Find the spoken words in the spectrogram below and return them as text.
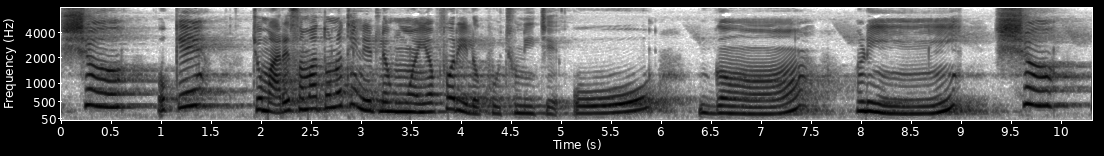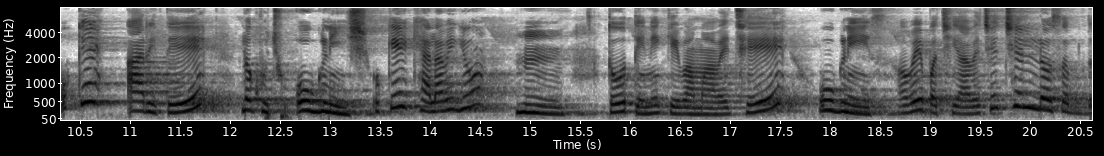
શ ઓકે? જો મારે સમાતું નથી ને એટલે હું અહીંયા ફરી લખું છું નીચે. ઓ ગ ણી શ ઓકે? આ રીતે લખું છું. ઓગણીસ. ઓકે? ખ્યાલ આવી ગયો? હમ. તો તેને કહેવામાં આવે છે ઓગણીસ. હવે પછી આવે છે છેલ્લો શબ્દ.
